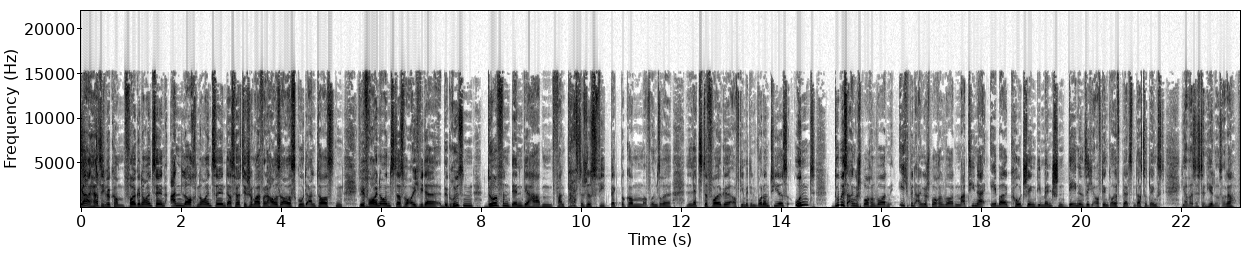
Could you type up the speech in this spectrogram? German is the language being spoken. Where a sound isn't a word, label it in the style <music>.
Ja, herzlich willkommen. Folge 19, Anloch 19. Das hört sich schon mal von Haus aus gut an, Thorsten. Wir freuen uns, dass wir euch wieder begrüßen dürfen, denn wir haben fantastisches Feedback bekommen auf unsere letzte Folge, auf die mit den Volunteers. Und du bist angesprochen worden, ich bin angesprochen worden. Martina Eberl Coaching. Die Menschen dehnen sich auf den Golfplätzen, dass du denkst, ja, was ist denn hier los, oder?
